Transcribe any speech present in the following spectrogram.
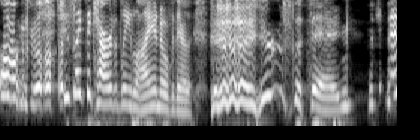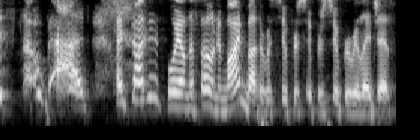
oh my god. She's like the cowardly lion over there. Like, Here's the thing. It's so bad. I was talking to this boy on the phone, and my mother was super, super, super religious.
